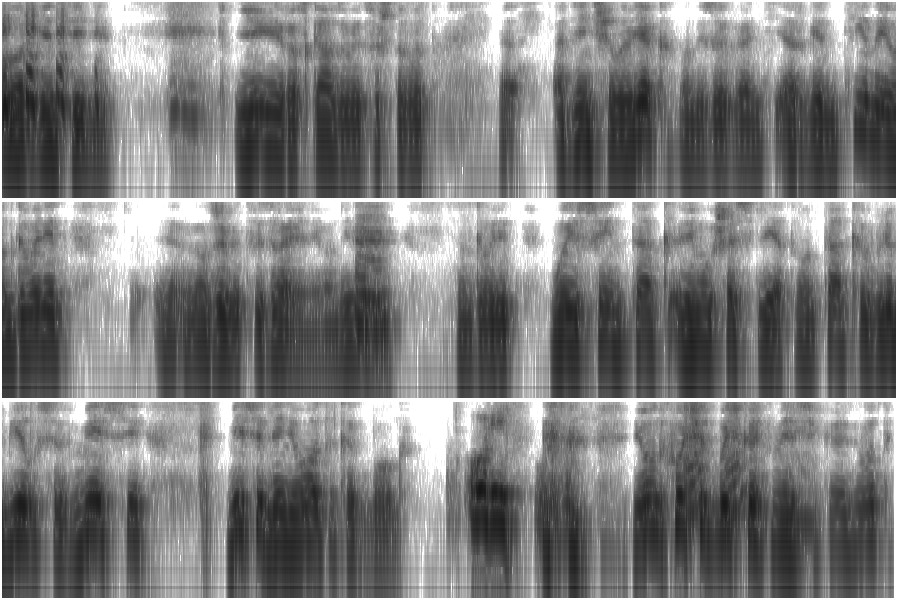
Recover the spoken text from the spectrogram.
о Аргентине. И рассказывается, что вот один человек, он из Аргенти- Аргентины, и он говорит, он живет в Израиле, он еврей. Он говорит, мой сын так, ему 6 лет, он так влюбился в Месси. Месси для него это как Бог. Ой, ужас. И он хочет быть как Месси. как Вот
